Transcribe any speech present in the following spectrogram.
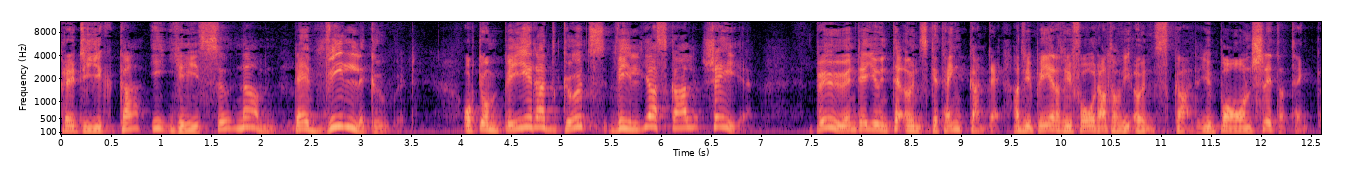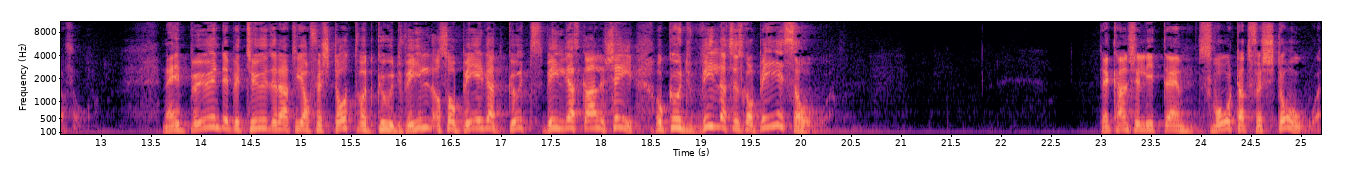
predika i Jesu namn. Det vill Gud. Och de ber att Guds vilja skall ske. Bön det är ju inte önsketänkande, att vi ber att vi får allt vad vi önskar. Det är ju barnsligt att tänka så. Nej, bön det betyder att vi har förstått vad Gud vill och så ber vi att Guds vilja ska ske. Och Gud vill att vi ska be så. Det är kanske lite svårt att förstå.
